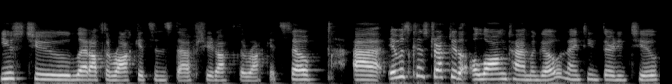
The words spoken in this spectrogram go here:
used to let off the rockets and stuff, shoot off the rockets. So uh, it was constructed a long time ago, 1932,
